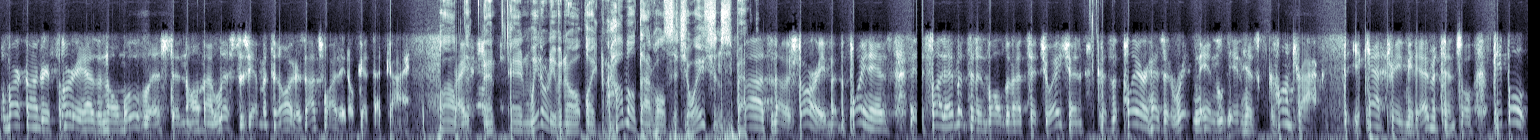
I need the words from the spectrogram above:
Well, Marc Andre Fleury has a no move list, and on that list is the Edmonton Oilers. That's why they don't get that guy. Well, right? and, and we don't even know, like, how about that whole situation, Spec? Well, that's another story. But the point is, not Edmonton involved in that situation because the player has it written in in his contract that you can't trade me to Edmonton. So people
